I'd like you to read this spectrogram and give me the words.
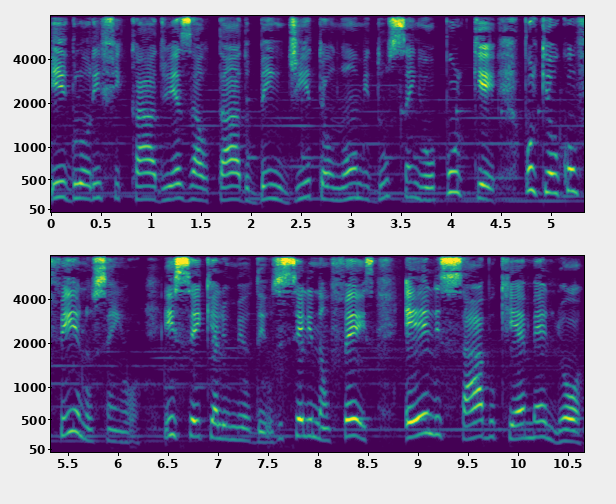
E glorificado e exaltado, bendito é o nome do Senhor. Por quê? Porque eu confio no Senhor e sei que Ele é o meu Deus. E se Ele não fez, Ele sabe o que é melhor.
